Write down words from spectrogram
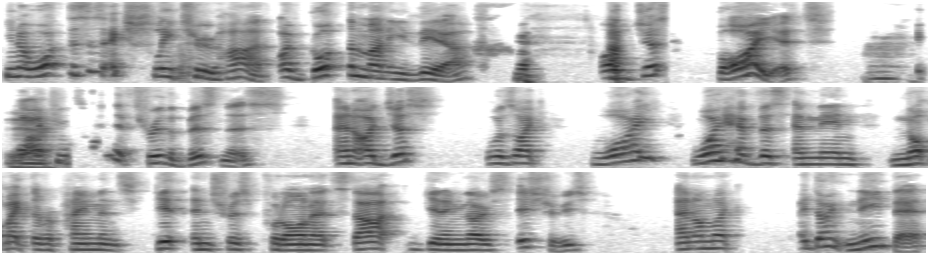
you know what? This is actually too hard. I've got the money there. I'll just buy it. Yeah. I can send it through the business. And I just was like, why why have this and then not make the repayments, get interest put on it, start getting those issues? And I'm like, I don't need that.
